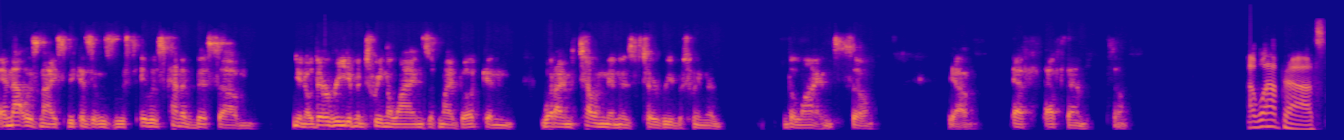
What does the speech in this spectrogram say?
And that was nice because it was this it was kind of this um, you know, they're reading between the lines of my book and what I'm telling them is to read between the the lines. So yeah, F F them. So I will have to ask,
